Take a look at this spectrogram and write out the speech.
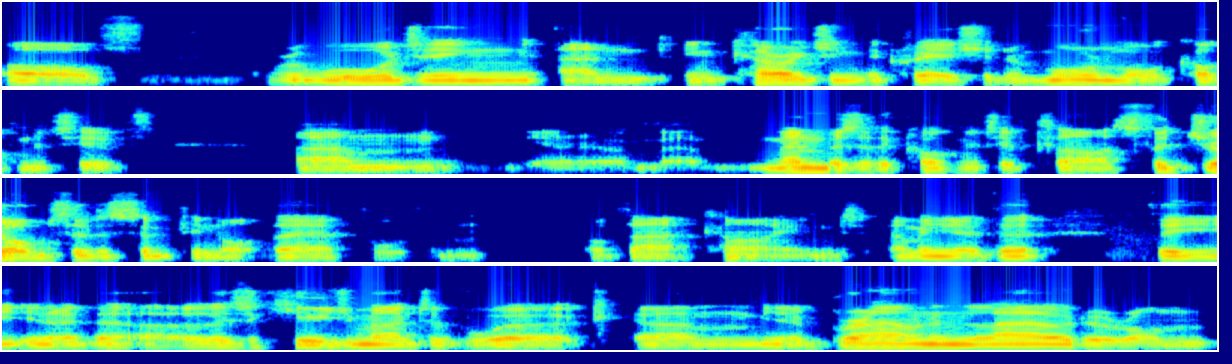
of rewarding and encouraging the creation of more and more cognitive um, you know, members of the cognitive class for jobs that are simply not there for them of that kind. I mean, you know, the the you know the, uh, there's a huge amount of work, um, you know, Brown and Lauder on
